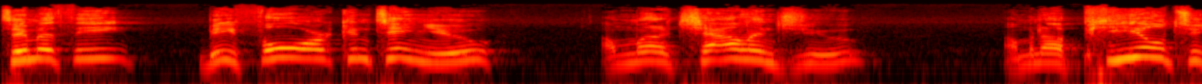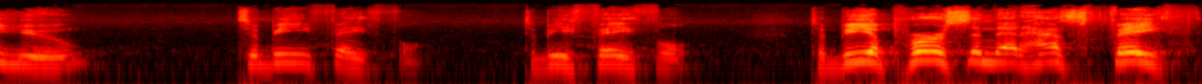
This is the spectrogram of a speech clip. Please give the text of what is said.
Timothy, before continue, I'm going to challenge you, I'm going to appeal to you to be faithful, to be faithful, to be a person that has faith,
